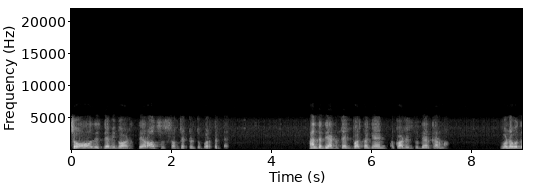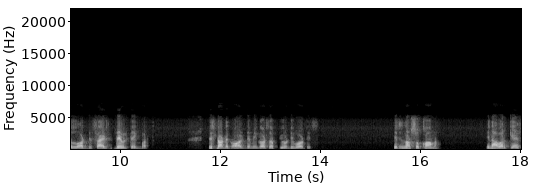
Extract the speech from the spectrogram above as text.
So all these demigods, they are also subjected to birth and death. And that they have to take birth again according to their karma. Whatever the Lord decides, they will take birth. It's not like all demigods are pure devotees. It is not so common. In our case,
